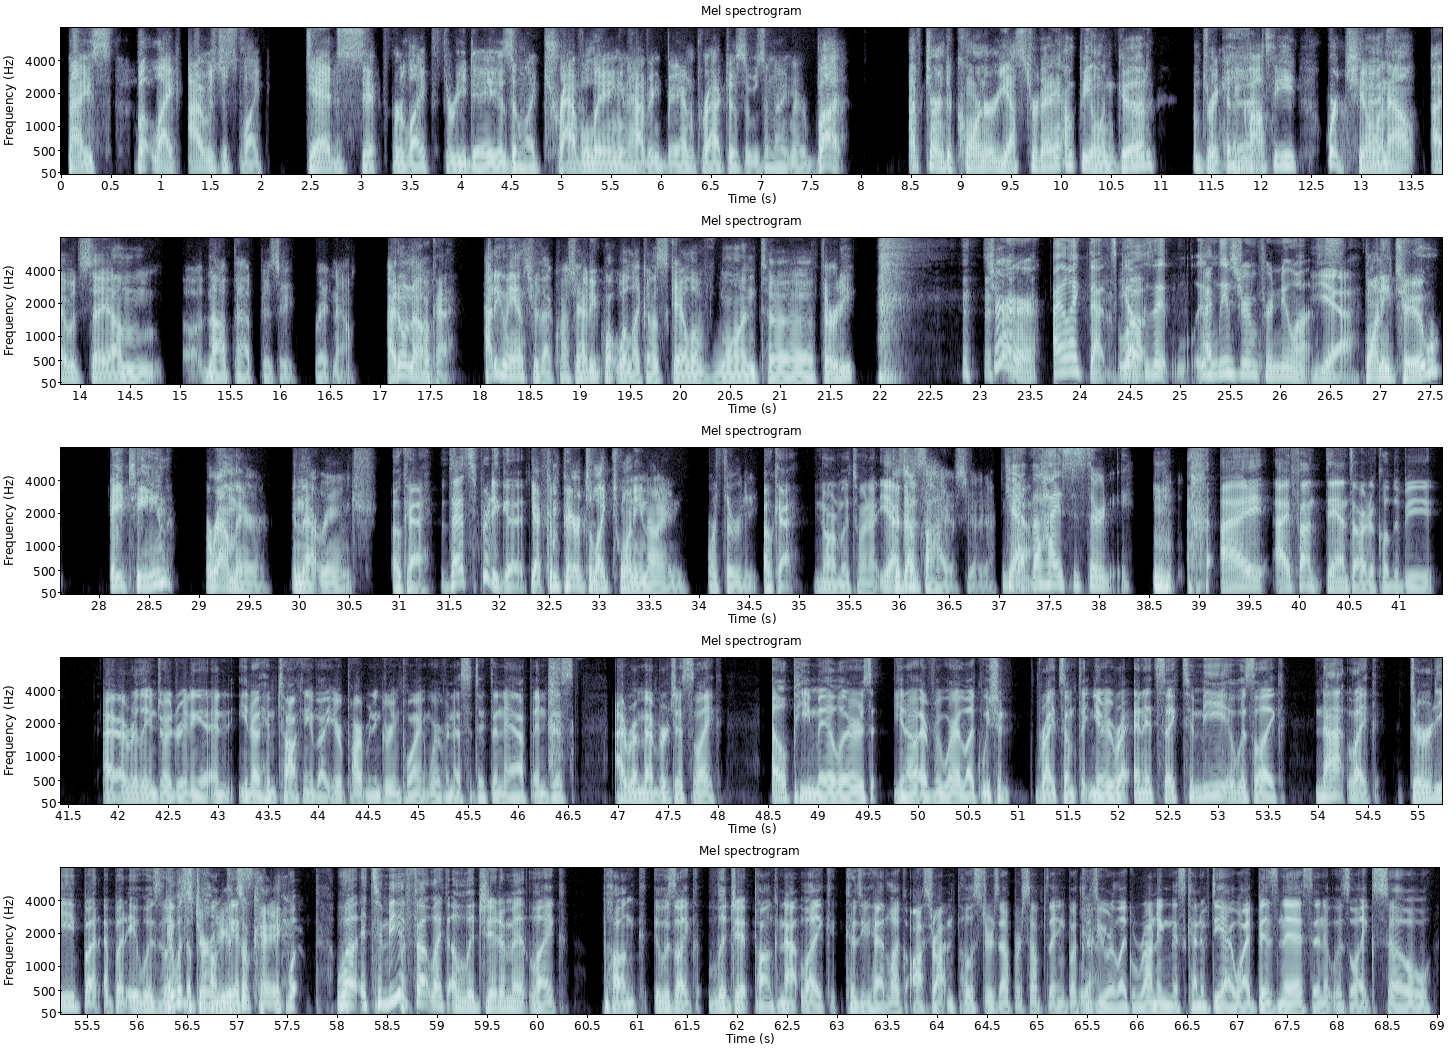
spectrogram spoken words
Nice. But like I was just like dead sick for like three days and like traveling and having band practice. It was a nightmare. But I've turned a corner yesterday. I'm feeling good. I'm drinking a coffee. We're chilling Nice. out. I would say I'm uh, not that busy right now. I don't know. Okay. How do you answer that question? How do you, what, like on a scale of one to 30? Sure. I like that scale Well, because it, it I- leaves room for nuance. Yeah. 22? 18? Around there in that range. Okay. That's pretty good. Yeah, compared to like 29 or 30. Okay. Normally 29. Yeah. Because that's the highest. Yeah, yeah. Yeah. Yeah. The highest is 30. Mm-hmm. I I found Dan's article to be I, I really enjoyed reading it and you know him talking about your apartment in Greenpoint where Vanessa took the nap and just I remember just like LP mailers you know everywhere like we should write something you know you're right and it's like to me it was like not like dirty but but it was like it was the dirty. It's okay. Well, well it, to me it felt like a legitimate like punk it was like legit punk not like because you had like Rotten posters up or something but because Yeah. you were like running this kind of diy business and it was like so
